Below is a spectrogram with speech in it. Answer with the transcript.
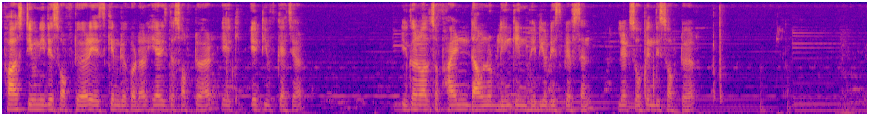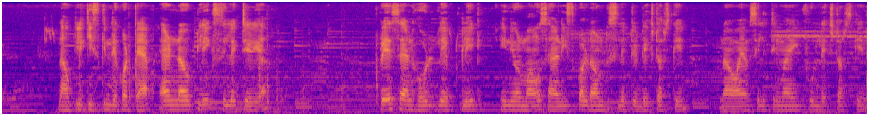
First you need a software, a skin recorder. Here is the software, a, aTube Catcher. You can also find download link in video description let's open the software. Now click screen record tab and now click select area. Press and hold left click in your mouse and scroll down to select your desktop screen. Now I am selecting my full desktop screen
